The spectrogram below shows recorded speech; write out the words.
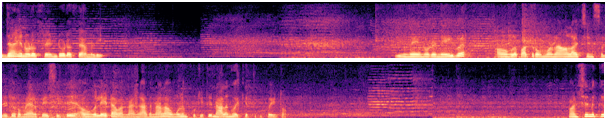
இதுதான் என்னோடய ஃப்ரெண்டோட ஃபேமிலி இவங்க என்னோட நெய்பர் அவங்கள பார்த்து ரொம்ப நாள் ஆச்சுன்னு சொல்லிட்டு ரொம்ப நேரம் பேசிட்டு அவங்க லேட்டாக வந்தாங்க. அதனால் அவங்களையும் கூட்டிகிட்டு நலங்கு வைக்கிறதுக்கு போயிட்டோம். ஃபங்க்ஷனுக்கு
